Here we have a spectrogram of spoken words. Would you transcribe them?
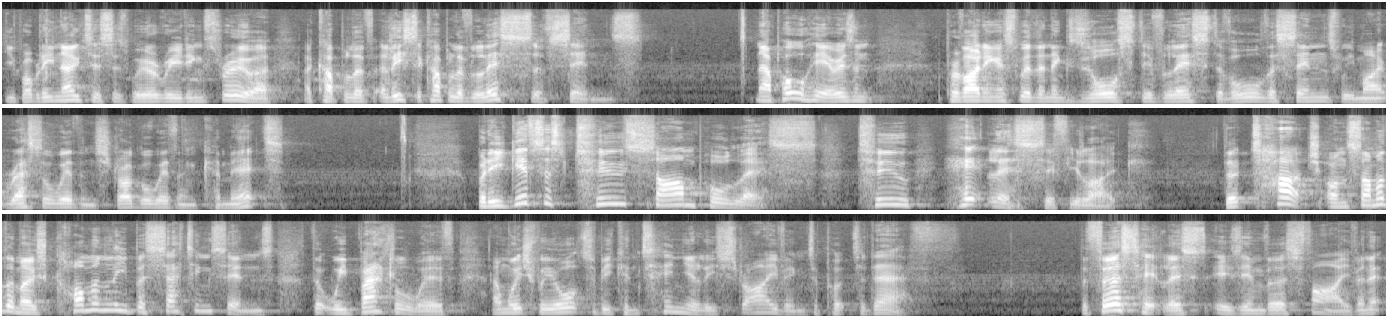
You probably noticed as we were reading through a, a, couple of, at least a couple of lists of sins. Now, Paul here isn't providing us with an exhaustive list of all the sins we might wrestle with and struggle with and commit, but he gives us two sample lists, two hit lists, if you like that touch on some of the most commonly besetting sins that we battle with and which we ought to be continually striving to put to death. The first hit list is in verse 5, and it,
